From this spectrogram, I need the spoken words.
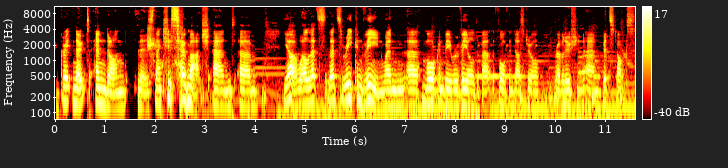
a great note to end on, Liz. Thank you so much, and. Um, yeah, well, let's let's reconvene when uh, more can be revealed about the fourth industrial revolution and Bitstock's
